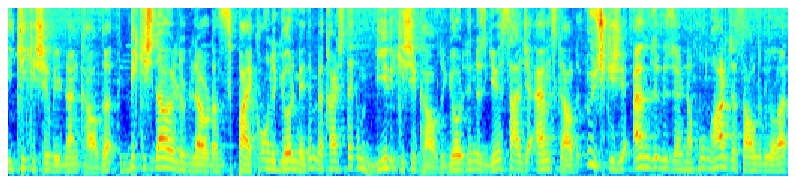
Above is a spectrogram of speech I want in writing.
2 kişi birden kaldı. Bir kişi daha öldürdüler oradan Spike'ı. Onu görmedim ve karşı takım 1 kişi kaldı. Gördüğünüz gibi sadece Ems kaldı. 3 kişi Ems'in üzerine hunharca saldırıyorlar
